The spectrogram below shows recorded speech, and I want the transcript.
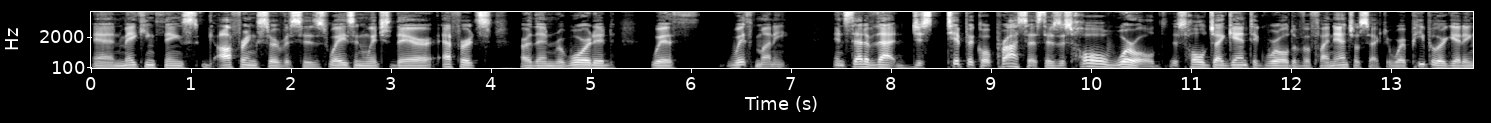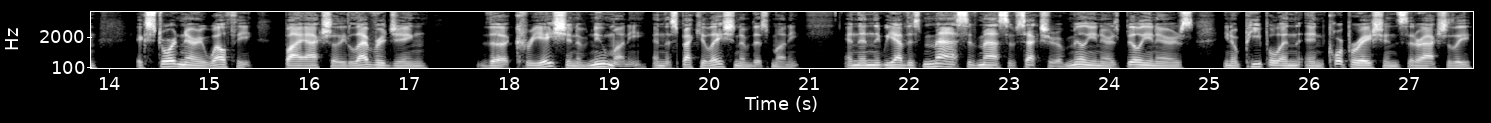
and making things, offering services, ways in which their efforts are then rewarded with with money instead of that just typical process, there's this whole world, this whole gigantic world of a financial sector where people are getting extraordinary wealthy by actually leveraging the creation of new money and the speculation of this money. And then we have this massive, massive sector of millionaires, billionaires, you know, people and, and corporations that are actually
